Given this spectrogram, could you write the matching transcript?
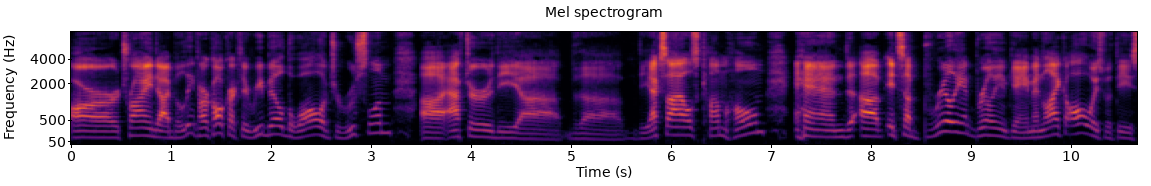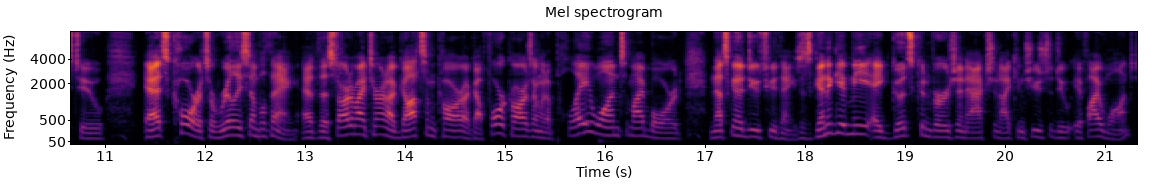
are trying to, I believe, if I recall correctly, rebuild the wall of Jerusalem uh, after the uh, the the exiles come home, and uh, it's a brilliant, brilliant game. And like always with these these two. At its core, it's a really simple thing. At the start of my turn, I've got some card. I've got four cards. I'm going to play one to my board, and that's going to do two things. It's going to give me a goods conversion action I can choose to do if I want,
